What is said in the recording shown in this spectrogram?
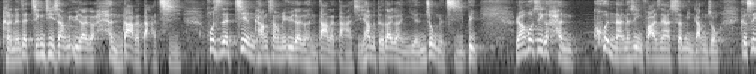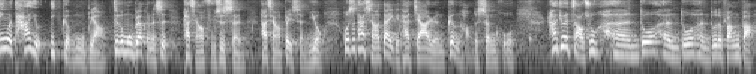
可能在经济上面遇到一个很大的打击，或是在健康上面遇到一个很大的打击，他们得到一个很严重的疾病，然后是一个很。困难的事情发生在他生命当中，可是因为他有一个目标，这个目标可能是他想要服侍神，他想要被神用，或是他想要带给他家人更好的生活，他就会找出很多很多很多的方法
